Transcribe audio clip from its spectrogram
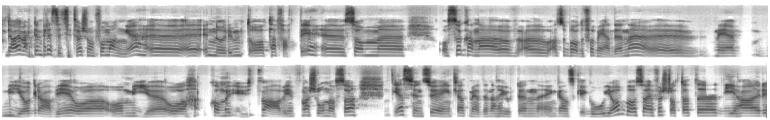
Det har vært en presset situasjon for mange, eh, enormt å ta fatt i. Eh, som eh, også kan ha altså Både for mediene, med mye å grave i og, og, mye å komme ut med av informasjon også. Jeg syns jo egentlig at mediene har gjort en, en, ganske god jobb. Og så har jeg forstått at de har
